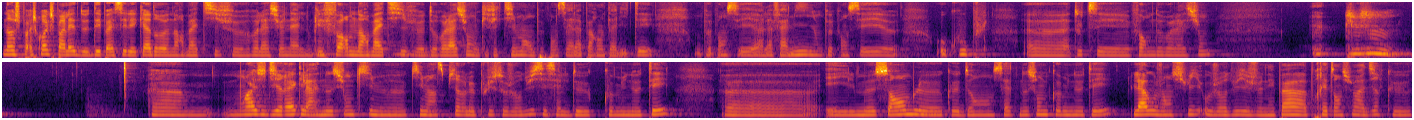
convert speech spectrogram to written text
Non, je, je crois que je parlais de dépasser les cadres normatifs euh, relationnels, donc les formes normatives de relations. Donc effectivement, on peut penser à la parentalité, on peut penser à la famille, on peut penser euh, au couple, euh, à toutes ces formes de relations. moi, je dirais que la notion qui m'inspire qui le plus aujourd'hui, c'est celle de communauté. et il me semble que dans cette notion de communauté, là où j'en suis aujourd'hui, je n'ai pas prétention à dire que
